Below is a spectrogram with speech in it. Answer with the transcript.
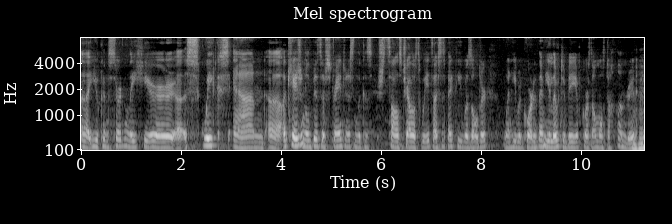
uh, you can certainly hear uh, squeaks and uh, occasional bits of strangeness in the Casals cello suites. I suspect he was older when he recorded them. He lived to be, of course, almost 100. Mm-hmm.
